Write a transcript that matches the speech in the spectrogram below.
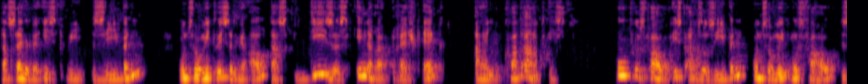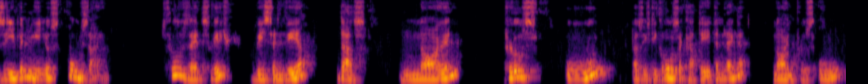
dasselbe ist wie 7 und somit wissen wir auch, dass dieses innere Rechteck ein Quadrat ist. U plus V ist also 7 und somit muss V 7 minus U sein. Zusätzlich wissen wir, dass 9 plus U, das ist die große Kathetenlänge, 9 plus U,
